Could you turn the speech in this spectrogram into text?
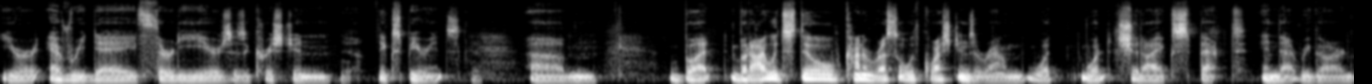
your everyday 30 years as a Christian yeah. experience. Yeah. Um, but but I would still kind of wrestle with questions around what what should I expect in that regard.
